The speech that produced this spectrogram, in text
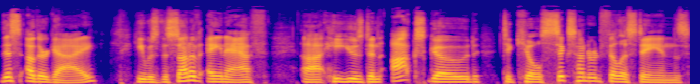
this other guy. He was the son of Anath. Uh, he used an ox goad to kill 600 Philistines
